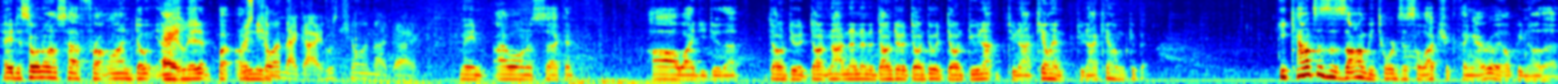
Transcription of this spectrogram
Hey, does someone else have frontline? Don't Hey, activate it, but I Who's need. killing that guy? Who's killing that guy? I mean, I will in a second. Oh, why'd you do that? Don't do it. Don't not no no no. Don't do it. Don't do it. Don't do not do not kill him. Do not kill him. Get back. He counts as a zombie towards this electric thing. I really hope you know that.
